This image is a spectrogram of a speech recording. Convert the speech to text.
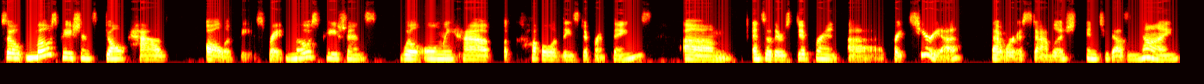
So most patients don't have all of these, right? Most patients will only have a couple of these different things. Um, and so there's different uh, criteria that were established in 2009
